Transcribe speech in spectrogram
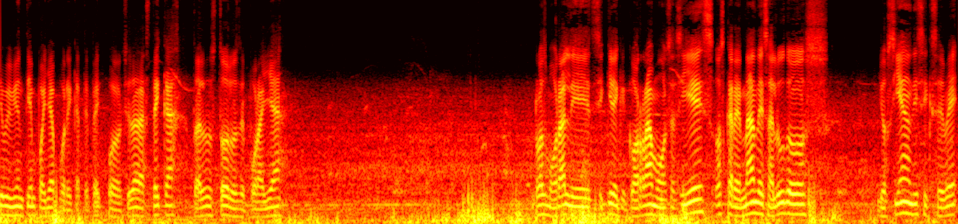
Yo viví un tiempo allá por Ecatepec, por Ciudad Azteca. Saludos a todos los de por allá. Ros Morales, si quiere que corramos, así es. Oscar Hernández, saludos. Josian dice que se ve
